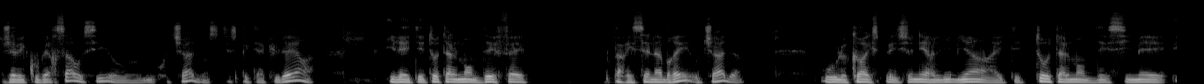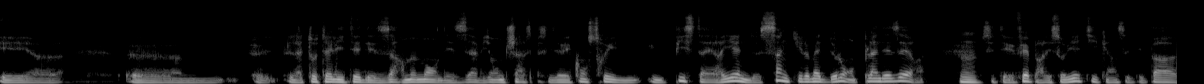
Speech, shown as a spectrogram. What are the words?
J'avais couvert ça aussi au, Tchad, donc c'était spectaculaire. Il a été totalement défait par Hissène Abré au Tchad, où le corps expéditionnaire libyen a été totalement décimé et la totalité des armements des avions de chasse, parce qu'ils avaient construit une, piste aérienne de 5 km de long en plein désert. Mmh. C'était fait par les soviétiques, hein, c'était pas,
